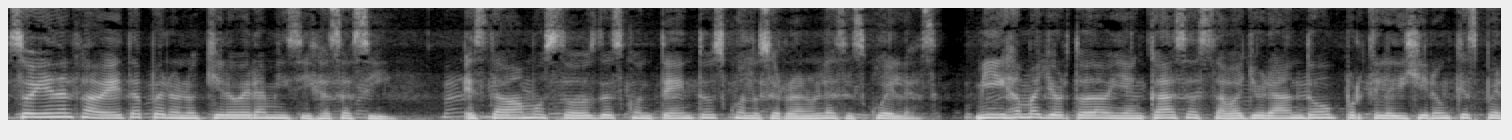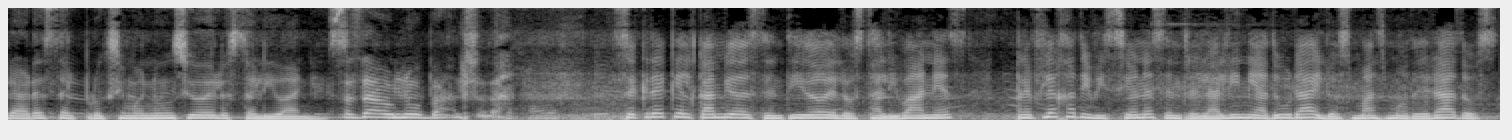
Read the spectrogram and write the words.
Soy analfabeta, pero no quiero ver a mis hijas así. Estábamos todos descontentos cuando cerraron las escuelas. Mi hija mayor todavía en casa estaba llorando porque le dijeron que esperara hasta el próximo anuncio de los talibanes. Se cree que el cambio de sentido de los talibanes refleja divisiones entre la línea dura y los más moderados.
